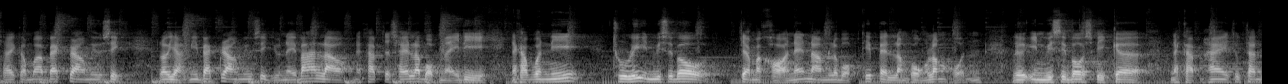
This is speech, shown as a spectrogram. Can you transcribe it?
ใช้คำว่า background music เราอยากมี background music อยู่ในบ้านเรานะครับจะใช้ระบบไหนดีนะครับวันนี้ Truly Invisible จะมาขอแนะนำระบบที่เป็นลำโพงล่องหน หรือ Invisible Speaker นะครับให้ทุกท่าน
